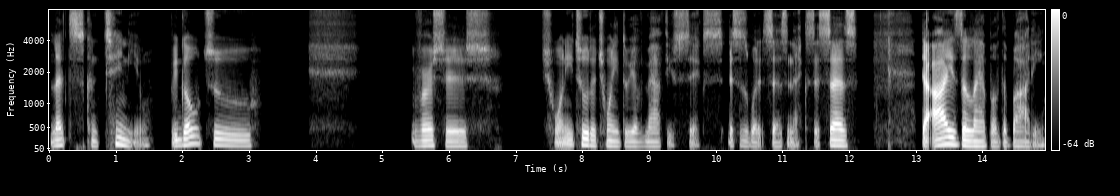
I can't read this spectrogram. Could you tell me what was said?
let's continue. We go to verses 22 to 23 of Matthew 6. This is what it says next. It says, The eye is the lamp of the body.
